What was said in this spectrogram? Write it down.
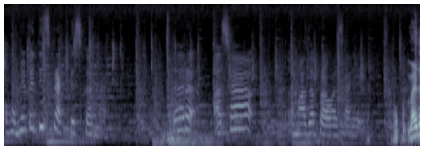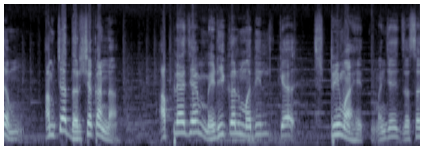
होमिओपॅथीच प्रॅक्टिस करणार. तर असा माझा प्रवास आहे. मॅडम आमच्या दर्शकांना आपल्या ज्या मेडिकलमधील त्या स्ट्रीम आहेत म्हणजे जसं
